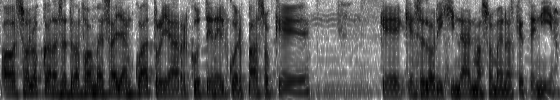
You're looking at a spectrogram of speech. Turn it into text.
O solo cuando se transforma en Saiyan 4 ya recuten el cuerpazo que, que, es el original más o menos que tenía.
